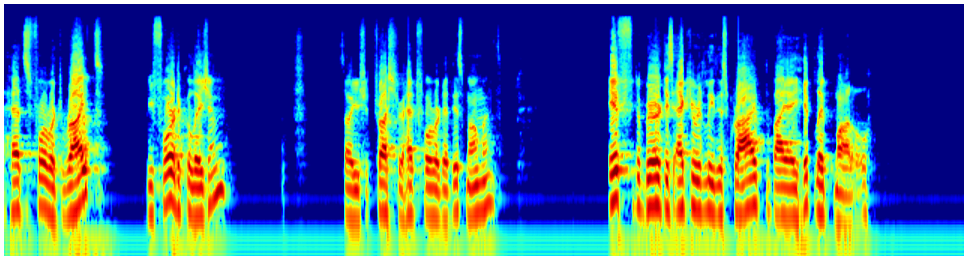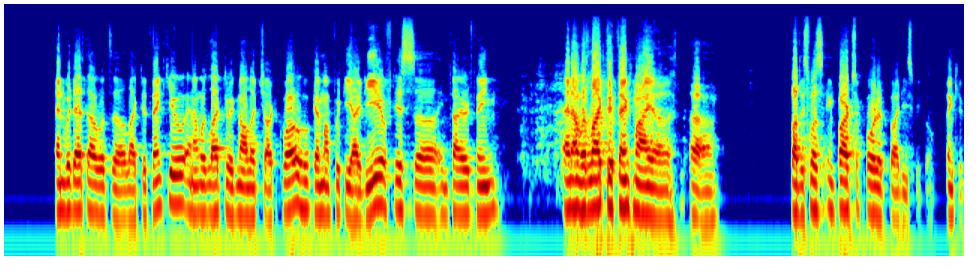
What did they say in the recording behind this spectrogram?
heads forward right before the collision. So you should thrust your head forward at this moment. If the bird is accurately described by a hip lip model, and with that, I would uh, like to thank you, and I would like to acknowledge Art Kuo, who came up with the idea of this uh, entire thing. And I would like to thank my, uh, well, this was in part supported by these people. Thank you.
